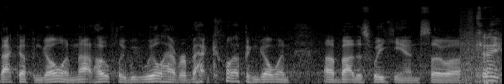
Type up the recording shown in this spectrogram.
back up and going. Not hopefully, we will have her back up and going uh, by this weekend. So, uh, okay.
